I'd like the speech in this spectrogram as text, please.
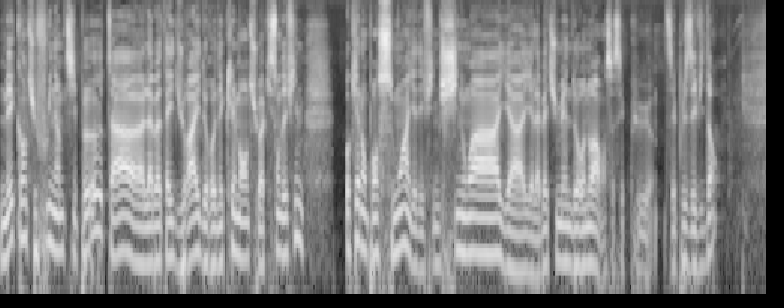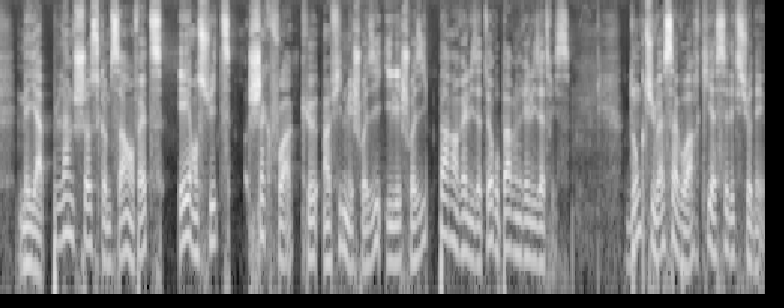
Mais quand tu fouines un petit peu, t'as euh, la bataille du rail de René Clément, tu vois, qui sont des films auxquels on pense moins. Il y a des films chinois, il y a, La bête humaine de Renoir, bon ça plus, euh, c'est plus évident. Mais il y a plein de choses comme ça en fait. Et ensuite, chaque fois qu'un film est choisi, il est choisi par un réalisateur ou par une réalisatrice. Donc tu vas savoir qui a sélectionné.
